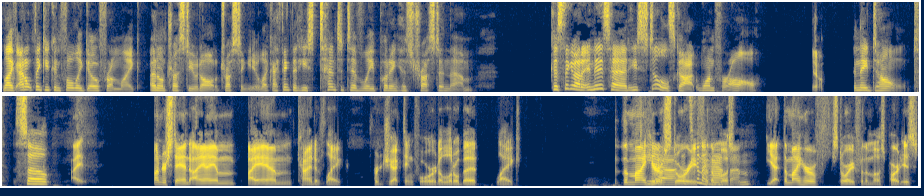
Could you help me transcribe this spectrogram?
Like I don't think you can fully go from like I don't trust you at all to trusting you. Like I think that he's tentatively putting his trust in them. Cuz think about it, in his head he still's got one for all. Yeah. And they don't. So, I understand I am I am kind of like projecting forward a little bit like the My Hero yeah, story for the most yeah the My Hero story for the most part is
